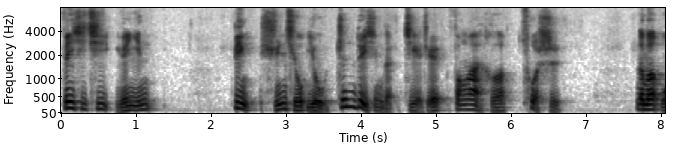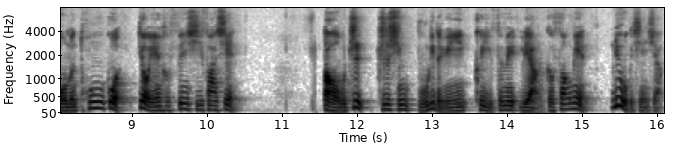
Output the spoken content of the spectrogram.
分析其原因。并寻求有针对性的解决方案和措施。那么，我们通过调研和分析发现，导致执行不力的原因可以分为两个方面、六个现象。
